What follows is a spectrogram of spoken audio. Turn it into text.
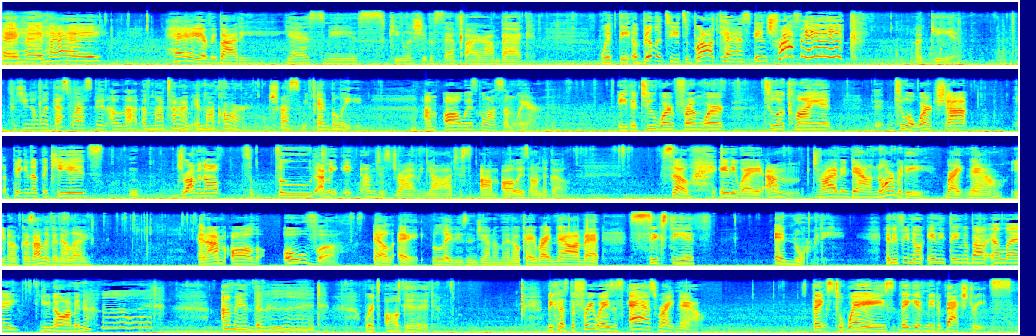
Hey, hey, hey. Hey, everybody. Yes, me is Keela Sugar Sapphire. I'm back with the ability to broadcast in traffic again. Because you know what? That's where I spend a lot of my time in my car. Trust me and believe. I'm always going somewhere. Either to work, from work, to a client, to a workshop, picking up the kids, dropping off some food. I mean, it, I'm just driving, y'all. I just, I'm always on the go. So, anyway, I'm driving down Normandy right now, you know, because I live in LA. And I'm all over LA, ladies and gentlemen. Okay, right now I'm at 60th and Normandy. And if you know anything about LA, you know I'm in the hood. I'm in the hood where it's all good. Because the freeways is ass right now. Thanks to Waze, they give me the back streets.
